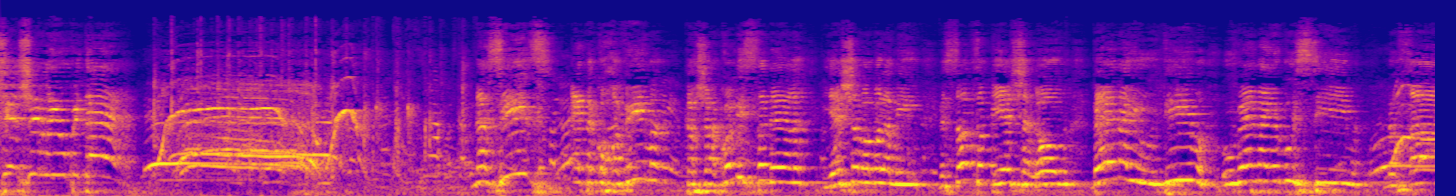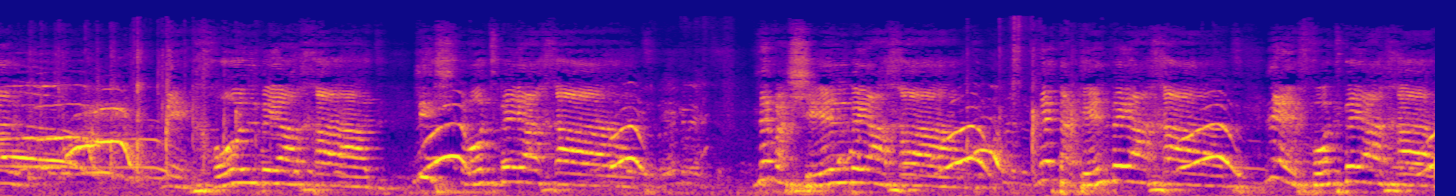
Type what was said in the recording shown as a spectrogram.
בוא נשאיר שיר ליופיטר! נזיז את הכוכבים כך שהכל יסתדר, יהיה שלום עולמי, וסוף סוף יהיה שלום בין היהודים ובין היבוסים. נוכל לאכול ביחד, לשתות ביחד, לבשל ביחד, לתקן ביחד, לאפות ביחד,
